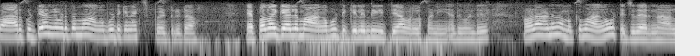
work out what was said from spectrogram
പാർക്കുട്ടിയാണ് ഇവിടുത്തെ മാങ്ങ പൊട്ടിക്കണ എക്സ്പേർട്ട് കേട്ടോ എപ്പോൾ നോക്കിയാലും മാങ്ങ പൊട്ടിക്കലും തീറ്റ അവളുടെ പണി. അതുകൊണ്ട് അവളാണ് നമുക്ക് മാങ്ങ പൊട്ടിച്ചു തരുന്ന ആൾ.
